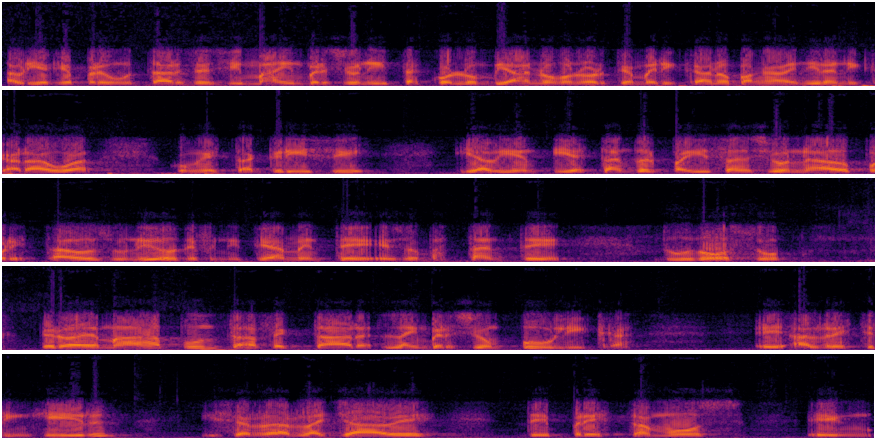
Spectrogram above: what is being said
Habría que preguntarse si más inversionistas colombianos o norteamericanos van a venir a Nicaragua con esta crisis y, y estando el país sancionado por Estados Unidos. Definitivamente eso es bastante dudoso, pero además apunta a afectar la inversión pública eh, al restringir y cerrar la llave de préstamos en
